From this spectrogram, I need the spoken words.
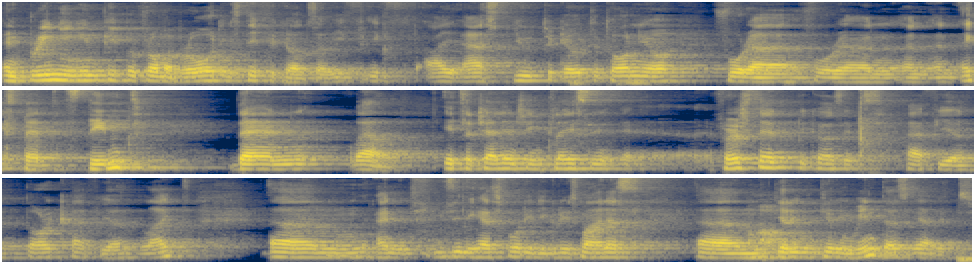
and bringing in people from abroad is difficult. So if, if I asked you to go to Tornio for, a, for an, an, an expat stint, then, well, it's a challenging place uh, first hand because it's half year dark, half year light um, and it easily has 40 degrees minus um, wow. during, during winters. Yeah, it's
